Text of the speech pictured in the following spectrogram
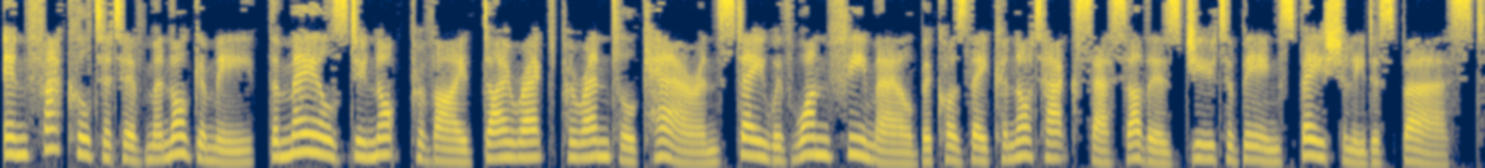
In facultative monogamy, the males do not provide direct parental care and stay with one female because they cannot access others due to being spatially dispersed.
